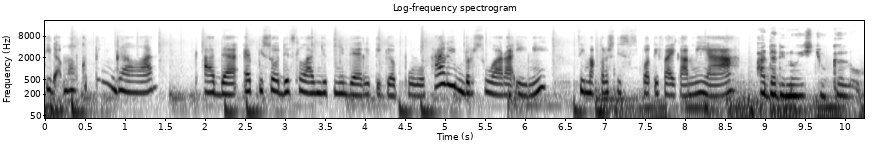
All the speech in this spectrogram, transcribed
tidak mau ketinggalan ada episode selanjutnya dari 30 hari bersuara ini. Simak terus di Spotify kami ya. Ada di noise juga loh.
